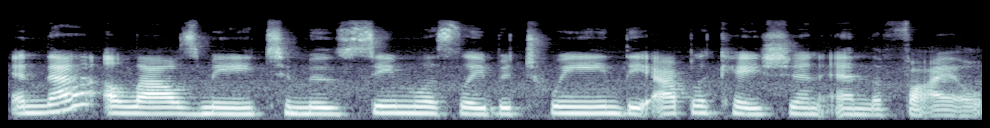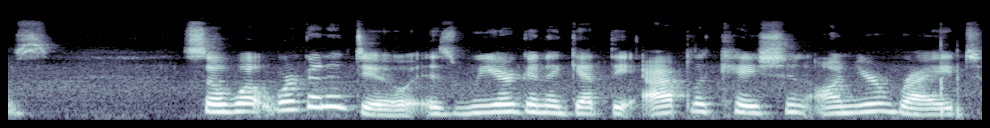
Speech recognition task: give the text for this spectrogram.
And that allows me to move seamlessly between the application and the files. So what we're going to do is we are going to get the application on your right,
